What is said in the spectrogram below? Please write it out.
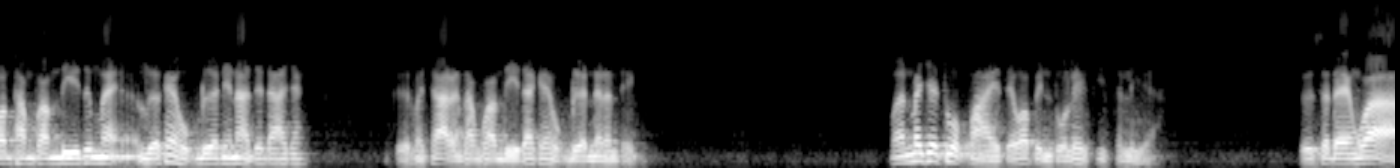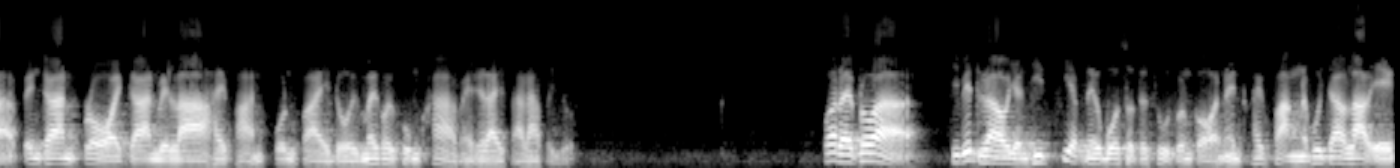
ตอนทำความดีซึ่งแม่เหลือแค่หกเดือนนี่น่าจะได้จัง เกิดมาชาติทำความดีได้แค่หกเดือนนั้นเอง มันไม่ใช่ทั่วไป แต่ว่าเป็นตัวเลขที่เฉลี่ย คือแสดงว่าเป็นการปล่อยการเวลาให้ผ่านพ้นไป โดยไม่ค่อยคุ้มค่าไม่ได้สาระประโยชน์ เพราะอะไรเพราะว่าชีวิตเราอย่างที่เทียบในโบสถสูตรวันก่อนให้ฟังนะผู้เจ้าเล่าเอง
